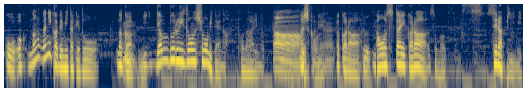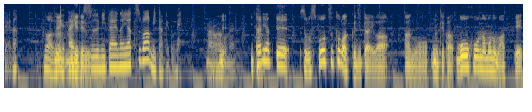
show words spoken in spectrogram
構あな、何かで見たけど、なんか、うんいギャンブル依存症みたいな、隣も。ああ、確かね。そうだからうん、治したいから、その、セラピーみたいなのは受けたいです、みたいなやつは見たけどね。なるほどね。イタリアって、そのスポーツ賭博自体は、あの、なんていうか、合法なものもあって、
